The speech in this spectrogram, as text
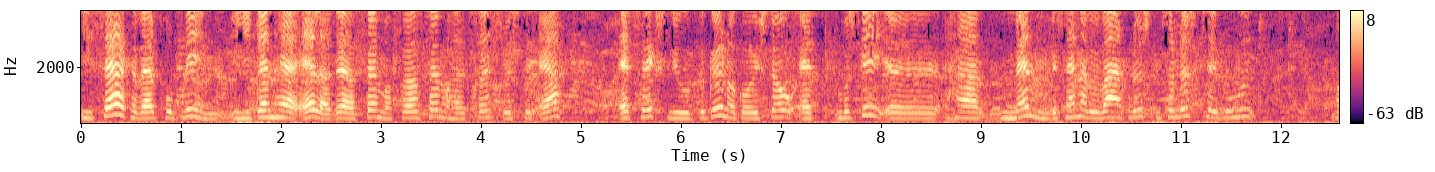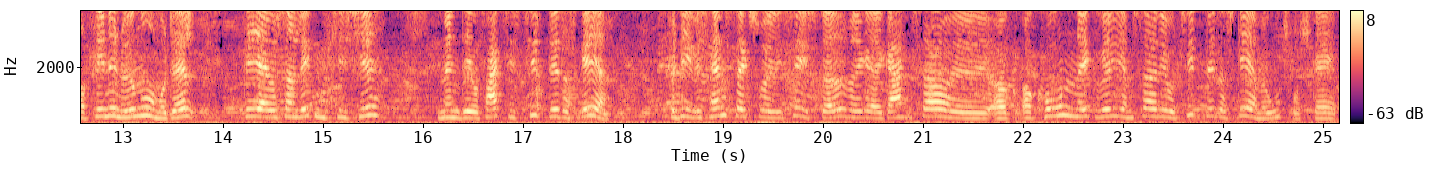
især kan være et problem i den her alder, der 45-55, hvis det er, at sexlivet begynder at gå i stå, at måske øh, har manden, hvis han har bevaret lysten, så lyst til at gå ud og finde en yngre model. Det er jo sådan lidt en kliché, men det er jo faktisk tit det, der sker. Fordi hvis hans seksualitet stadigvæk er i gang, så, øh, og, og konen ikke vil, jamen, så er det jo tit det, der sker med utroskab.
